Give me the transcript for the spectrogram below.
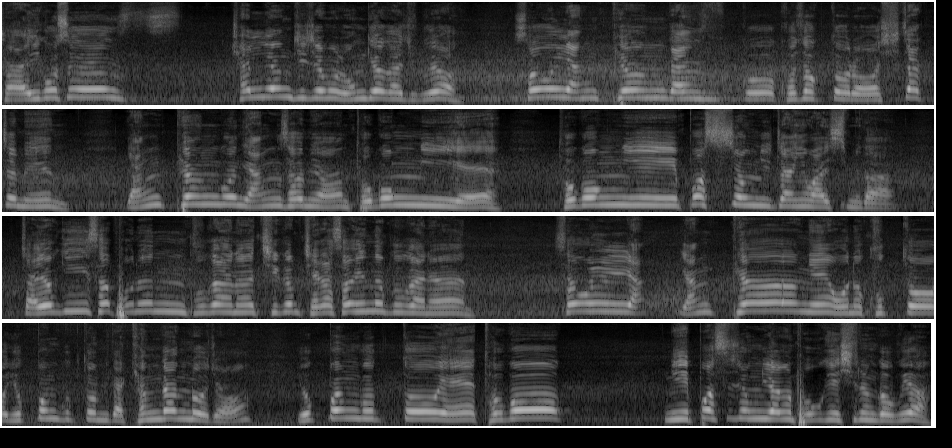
자, 이곳은 촬영 지점을 옮겨가지고요. 서울 양평 간 고- 고속도로 시작점인 양평군 양서면 도곡리에 도곡리 버스 정류장에 와 있습니다. 자, 여기서 보는 구간은 지금 제가 서 있는 구간은 서울 양, 양평에 오는 국도 6번 국도입니다. 경강로죠. 6번 국도의 도곡리 버스 정류장을 보고 계시는 거고요.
